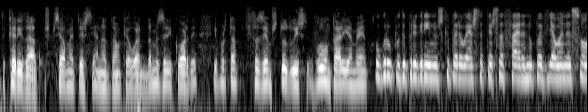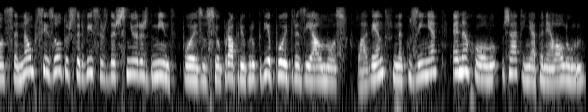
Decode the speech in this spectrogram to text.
de caridade, especialmente este ano, então, que é o ano da misericórdia, e, portanto, fazemos tudo isto voluntariamente. O grupo de peregrinos que parou esta terça-feira no pavilhão Ana Sonsa não precisou dos serviços das senhoras de Minde, pois o seu próprio grupo de apoio trazia almoço. Lá dentro, na cozinha, Ana Rolo já tinha a panela ao lume.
